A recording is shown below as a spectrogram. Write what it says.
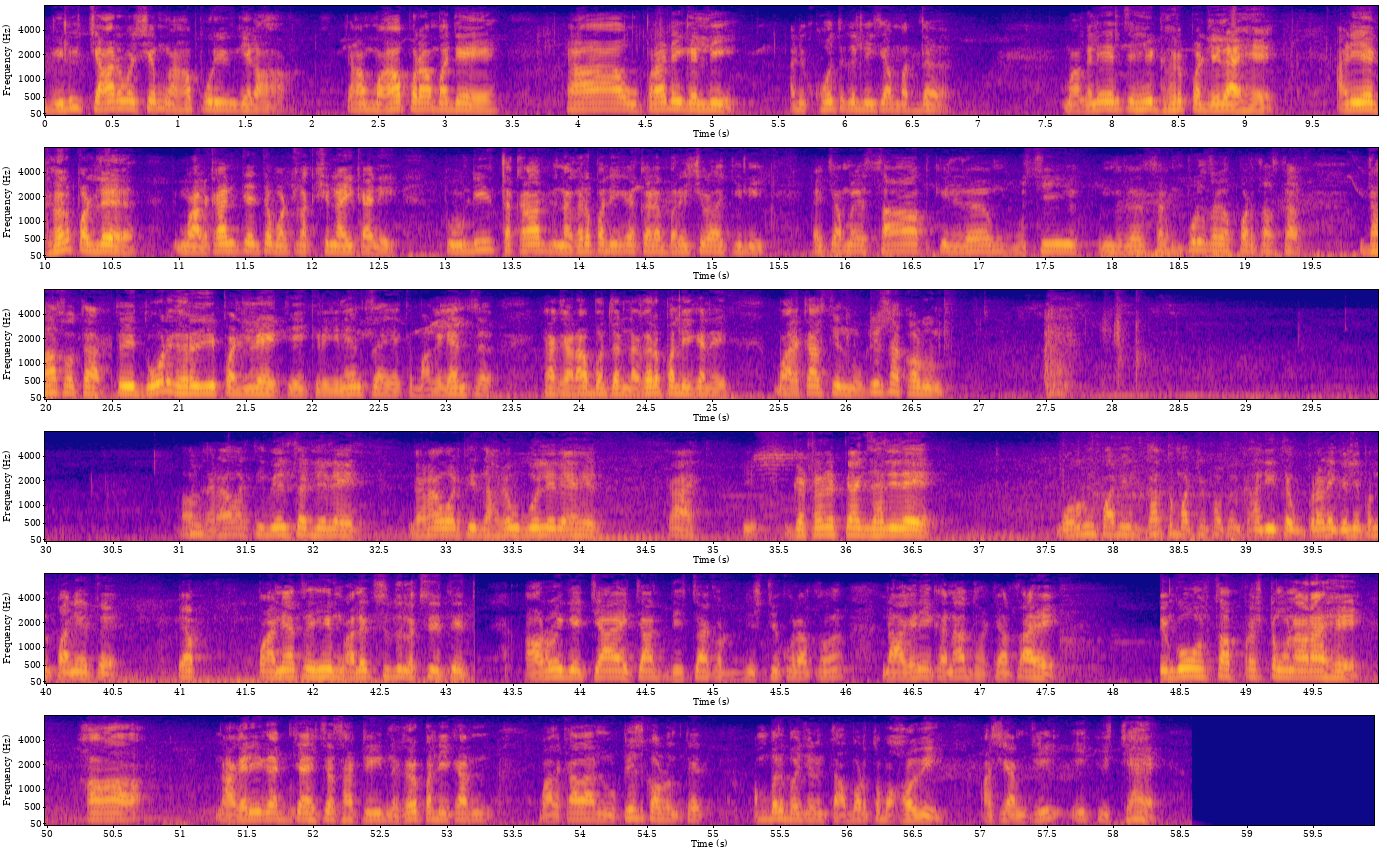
गेली चार वर्षे महापूर गेला. त्या महापुरामध्ये ह्या उपराणी गल्ली आणि खोत गल्लीच्या मधलं मागले यांचं हे घर पडलेलं आहे. आणि हे घर पडलं मालकाने त्यांचं वट लक्ष नाही का नाही? तोंडी तक्रार नगरपालिकेकडे बरेचशी वेळा केली. त्याच्यामुळे साप किल्लं मुसी उंदरं संपूर्ण सगळं पडत असतात. धास होतात. तरी दोन घरं जी पडलेली आहेत एक रेगण्यांचं एक मागल्यांचं ह्या घराबद्दल नगरपालिकेने मालकासनी नोटिसा काढून घरावरती वेल चढलेले आहेत. घरावरती झाडं उगवलेले आहेत. काय? गटारे पॅक झालेले आहेत. वरून पाणी गत मातीपासून खाली येतं उपराडे गेले पण पाणी येतं आहे या पाण्याचं हे मालक सुद्धा लक्ष देते आरोग्याच्या याच्या दिशा दृष्टिकोनातून नागरिकांना धोक्याचा आहे. डेंगूचा प्रश्न होणार आहे. हा नागरिकांच्या ह्याच्यासाठी नगरपालिका मालकाला नोटीस काढून ते अंमलबजावणी ताबडतोब व्हावी अशी आमची एक इच्छा आहे.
